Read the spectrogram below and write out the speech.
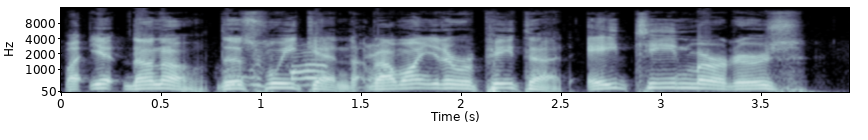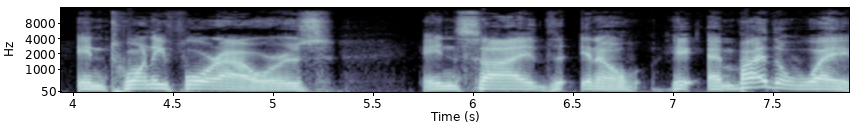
But yeah, no, no, this weekend. I want you to repeat that. 18 murders in 24 hours inside, you know. And by the way,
